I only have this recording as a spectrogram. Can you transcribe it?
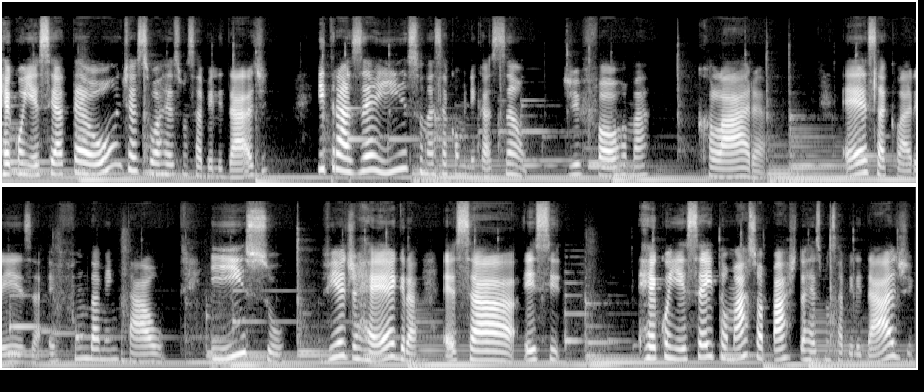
reconhecer até onde é sua responsabilidade e trazer isso nessa comunicação de forma clara. Essa clareza é fundamental. E isso, via de regra, essa esse reconhecer e tomar sua parte da responsabilidade,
